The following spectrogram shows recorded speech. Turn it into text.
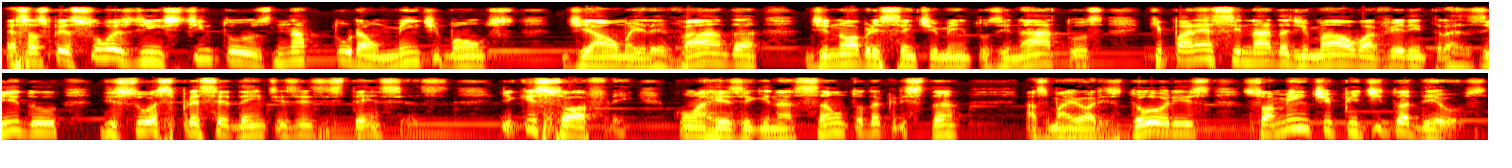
essas pessoas de instintos naturalmente bons, de alma elevada, de nobres sentimentos inatos, que parece nada de mal haverem trazido de suas precedentes existências e que sofrem com a resignação toda cristã as maiores dores, somente pedindo a Deus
